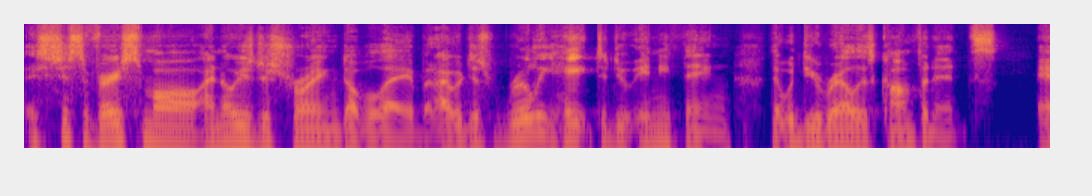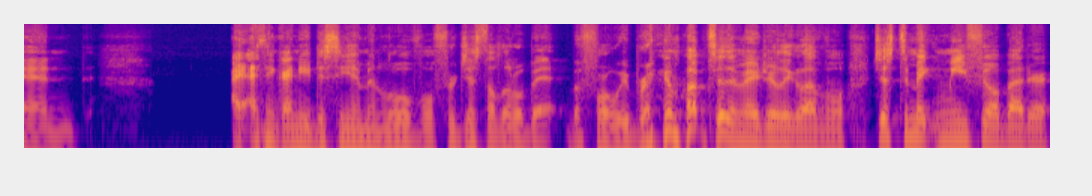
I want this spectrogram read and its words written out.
it's just a very small. I know he's destroying Double A, but I would just really hate to do anything that would derail his confidence. And I, I think I need to see him in Louisville for just a little bit before we bring him up to the major league level, just to make me feel better.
